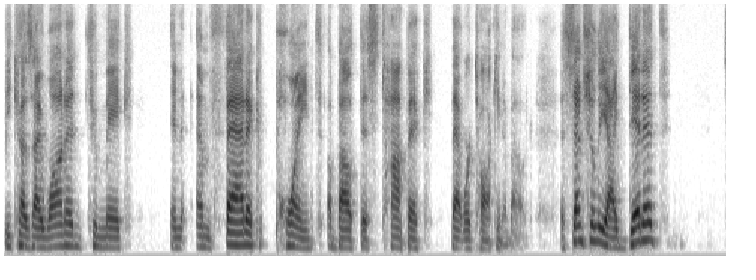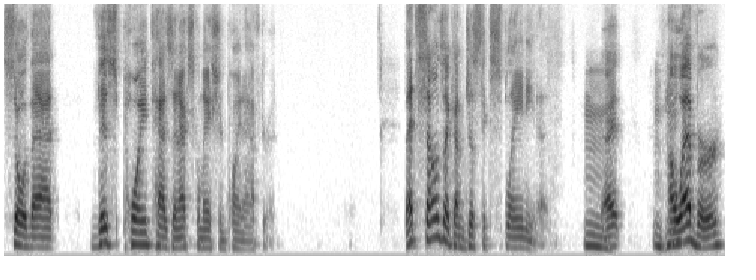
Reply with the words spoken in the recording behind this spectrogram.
because I wanted to make an emphatic point about this topic that we're talking about. Essentially, I did it so that this point has an exclamation point after it. That sounds like I'm just explaining it, hmm. right? Mm-hmm. However,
